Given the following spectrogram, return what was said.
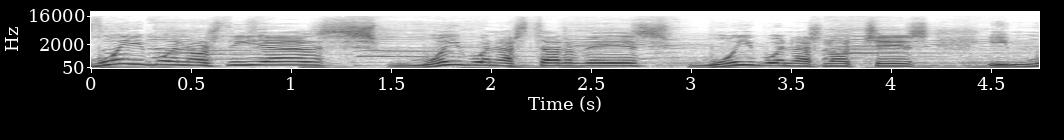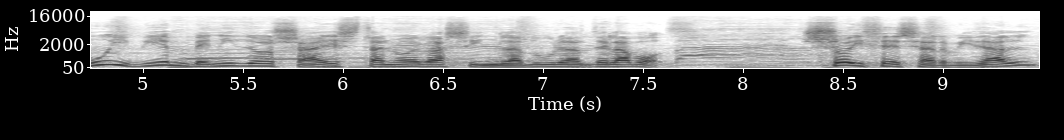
Muy buenos días, muy buenas tardes, muy buenas noches y muy bienvenidos a esta nueva singladura de la voz. Soy César Vidal,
